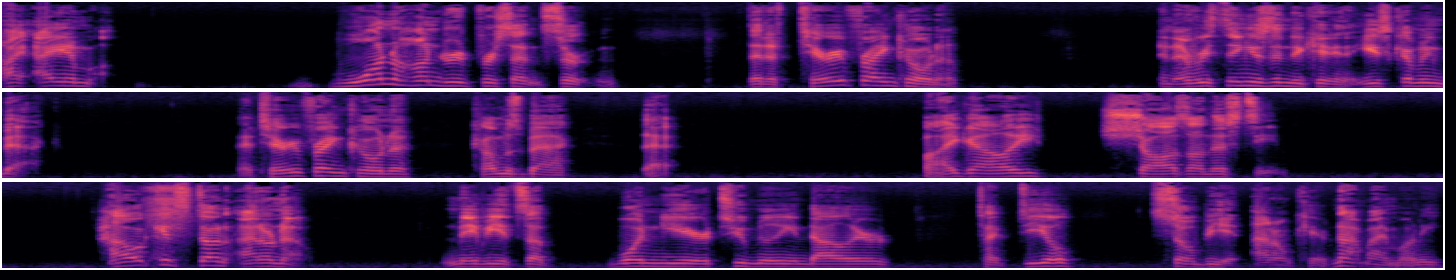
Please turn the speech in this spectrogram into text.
I, I am 100% certain that if Terry Francona and everything is indicating that he's coming back that Terry Francona comes back that by golly Shaw's on this team. How it gets done I don't know. Maybe it's a one year two million dollar type deal. So be it. I don't care. Not my money.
